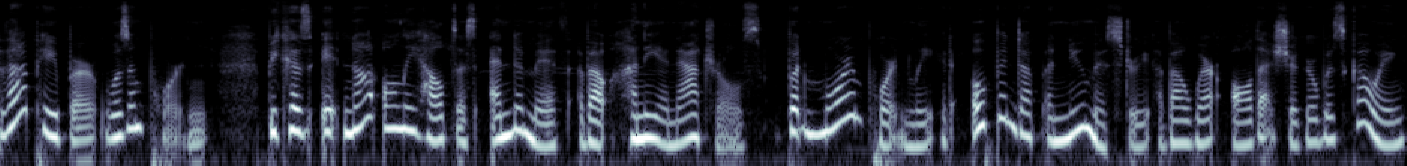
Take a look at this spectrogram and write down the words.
That paper was important because it not only helped us end a myth about honey and naturals, but more importantly, it opened up a new mystery about where all that sugar was going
